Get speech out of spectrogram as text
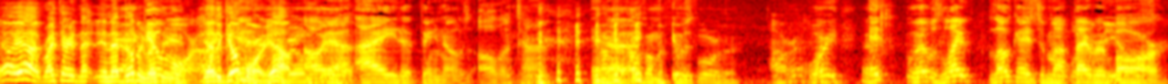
Oh yeah, right there in that in that Yeah, building. right there. Gilmore. Yeah, the Oh, Gilmore. yeah, Yeah. oh Yeah. yeah, I ate at Fino's all the time. And, I was, I was uh, on the it fifth was floor there. All right. where you- it, well, it was lo- located to my favorite bar,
